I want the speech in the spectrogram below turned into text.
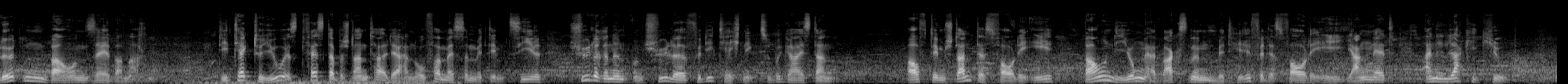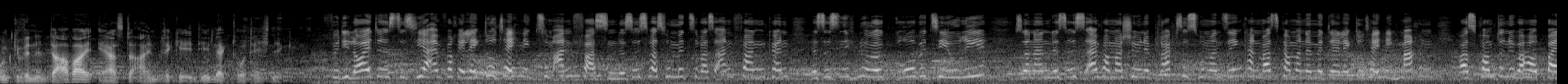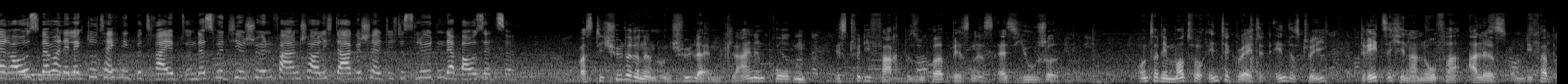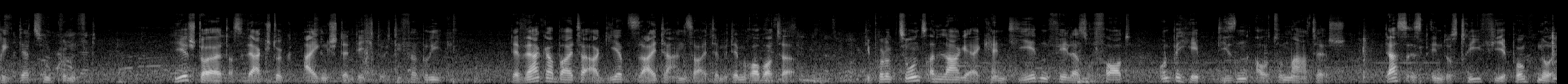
Löten, bauen, selber machen. Die Tech2U ist fester Bestandteil der Hannover Messe mit dem Ziel, Schülerinnen und Schüler für die Technik zu begeistern. Auf dem Stand des VDE bauen die jungen Erwachsenen mit Hilfe des VDE YoungNet einen Lucky Cube und gewinnen dabei erste Einblicke in die Elektrotechnik. Für die Leute ist es hier einfach Elektrotechnik zum Anfassen. Das ist was, womit sie was anfangen können. Das ist nicht nur grobe Theorie, sondern das ist einfach mal schöne Praxis, wo man sehen kann, was kann man denn mit der Elektrotechnik machen, was kommt denn überhaupt bei raus, wenn man Elektrotechnik betreibt. Und das wird hier schön veranschaulich dargestellt durch das Löten der Bausätze. Was die Schülerinnen und Schüler im Kleinen proben, ist für die Fachbesucher Business as usual. Unter dem Motto Integrated Industry dreht sich in Hannover alles um die Fabrik der Zukunft. Hier steuert das Werkstück eigenständig durch die Fabrik. Der Werkarbeiter agiert Seite an Seite mit dem Roboter. Die Produktionsanlage erkennt jeden Fehler sofort und behebt diesen automatisch. Das ist Industrie 4.0.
